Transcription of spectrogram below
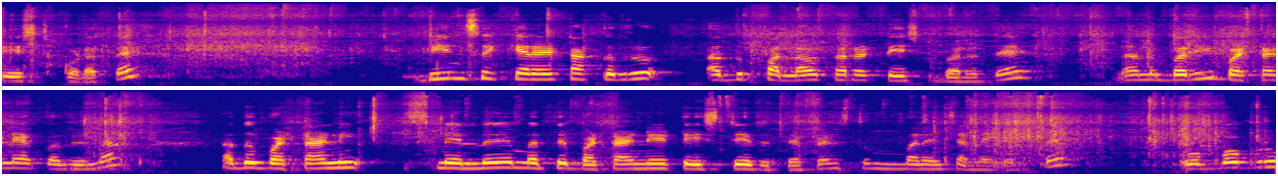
ಟೇಸ್ಟ್ ಕೊಡುತ್ತೆ. ಬೀನ್ಸ್ ಕ್ಯಾರೆಟ್ ಹಾಕಿದ್ರು ಅದು ಪಲಾವ್ ಥರ ಟೇಸ್ಟ್ ಬರುತ್ತೆ. ನಾನು ಬರೀ ಬಟಾಣಿ ಹಾಕೋದ್ರಿಂದ ಅದು ಬಟಾಣಿ ಸ್ಮೆಲ್ ಮತ್ತು ಬಟಾಣಿ ಟೇಸ್ಟ್ ಇರುತ್ತೆ ಫ್ರೆಂಡ್ಸ್ ತುಂಬಾ ಚೆನ್ನಾಗಿರುತ್ತೆ. ಒಬ್ಬೊಬ್ಬರು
